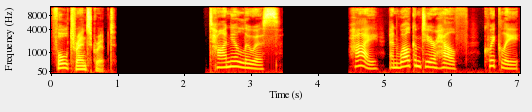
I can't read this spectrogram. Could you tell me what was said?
Full transcript. Tanya Lewis. Hi, and welcome to Your Health, Quickly,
